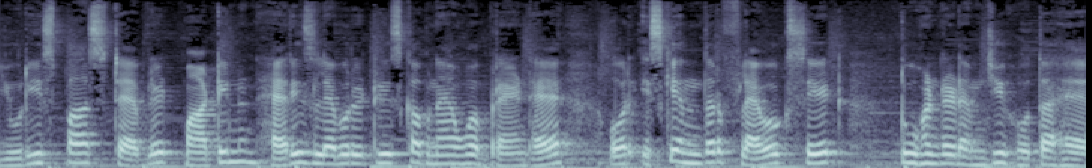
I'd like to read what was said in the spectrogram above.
Urispas tablet Martin and Harris laboratories का बनाया हुआ ब्रांड है और इसके अंदर फ्लेवोक्सेट 200 mg होता है।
